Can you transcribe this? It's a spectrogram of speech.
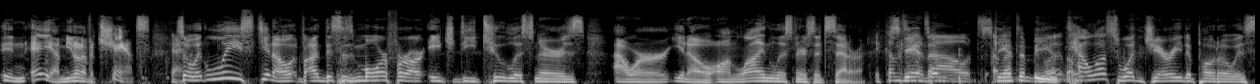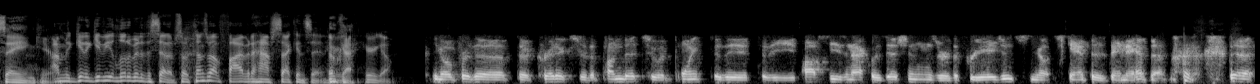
in AM, you don't have a chance. Okay. So at least, you know, uh, this is more for our HD2 listeners, our, you know, online listeners, etc. It comes in about Scantum about- being- Tell us what Jerry Dipoto is saying here. I'm going to give you a little bit of the setup. So it comes about five and a half seconds in. Here we- Okay. here you go. you know, for the, the critics or the pundits who would point to the to the off season acquisitions or the free agents, you know, scant as they may have been. the,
